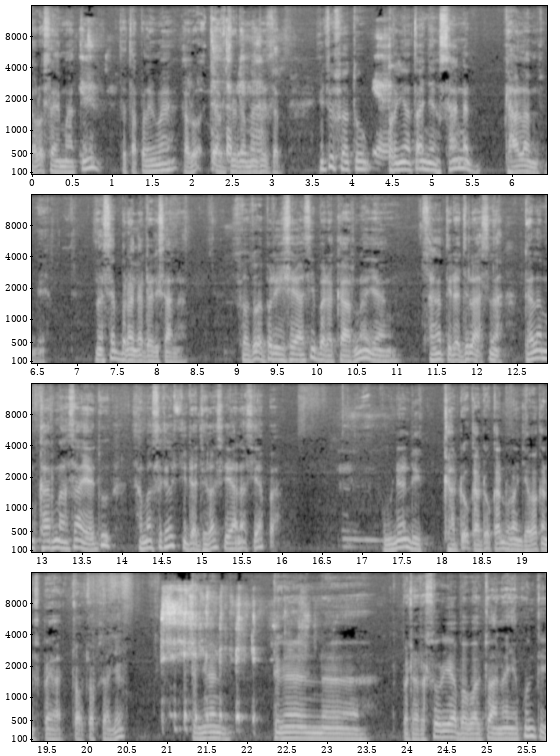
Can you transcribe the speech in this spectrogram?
Kalau saya mati ya. tetap lima, kalau Arjuna mati tetap. Itu suatu ya. pernyataan yang sangat dalam sebenarnya. Nah saya berangkat dari sana. Suatu apresiasi pada karena yang sangat tidak jelas. Nah, dalam karena saya itu sama sekali tidak jelas dia anak siapa. Hmm. Kemudian digaduk-gadukkan orang Jawa kan supaya cocok saja dengan dengan uh, pada Surya bahwa itu anaknya Kunti.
